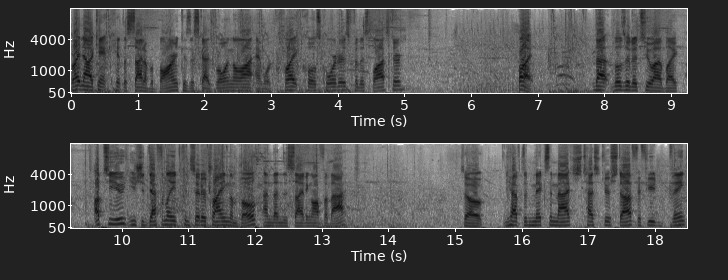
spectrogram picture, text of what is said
Right now, I can't hit the side of a barn because this guy's rolling a lot, and we're quite close quarters for this blaster. But, that those are the two I'd like. Up to you. You should definitely consider trying them both, and then deciding off of that. So, you have to mix and match, test your stuff. If you think,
